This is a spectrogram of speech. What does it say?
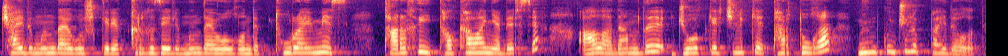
чайды мындай куюш керек кыргыз эли мындай болгон деп туура эмес тарыхый толкование берсе ал адамды жоопкерчиликке тартууга мүмкүнчүлүк пайда болот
